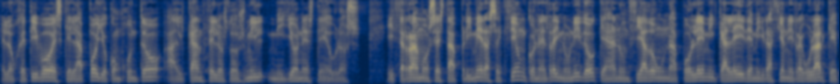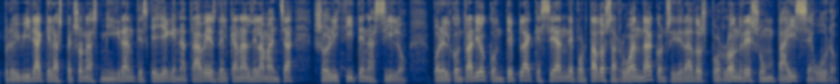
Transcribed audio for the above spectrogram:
El objetivo es que el apoyo conjunto alcance los 2.000 millones de euros. Y cerramos esta primera sección con el Reino Unido, que ha anunciado una polémica ley de migración irregular que prohibirá que las personas migrantes que lleguen a través del Canal de la Mancha soliciten asilo. Por el contrario, contempla que sean deportados a Ruanda, considerados por Londres un país seguro.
